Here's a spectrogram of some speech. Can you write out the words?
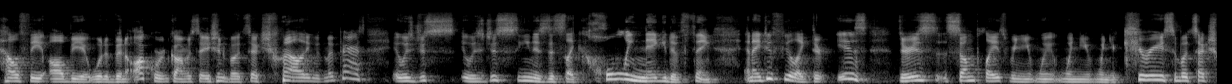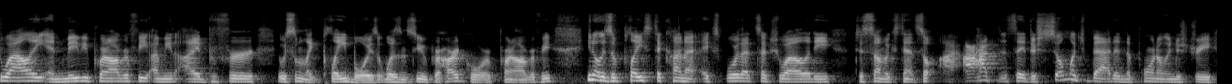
healthy, albeit would have been awkward conversation about sexuality with my parents. It was just it was just seen as this like wholly negative thing. And I do feel like there is there is some place when you when, when you when you're curious about sexuality and maybe pornography. I mean, I prefer it was something like Playboys. It wasn't super hardcore pornography. You know, is a place to kind of explore that sexuality to some extent. So I, I have to say, there's so much bad in the porno industry,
